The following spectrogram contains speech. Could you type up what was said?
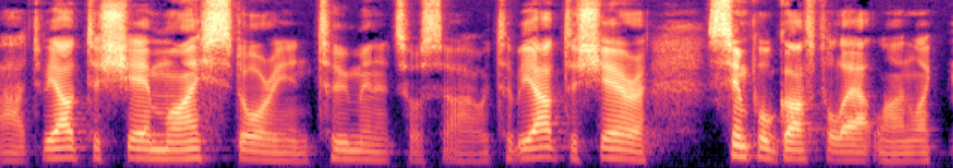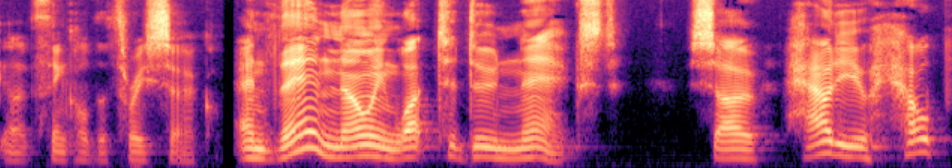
uh, to be able to share my story in two minutes or so, or to be able to share a simple gospel outline like a thing called the three circle. And then knowing what to do next. So how do you help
